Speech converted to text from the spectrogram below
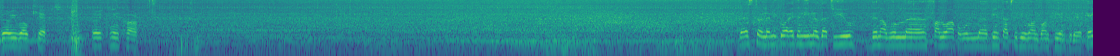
Very well kept, very clean car. Lester, let me go ahead and email that to you. Then I will uh, follow up. I will uh, be in touch with you around 1 p.m. today, okay?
